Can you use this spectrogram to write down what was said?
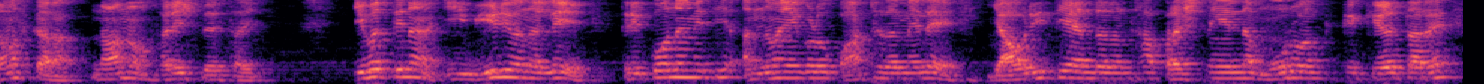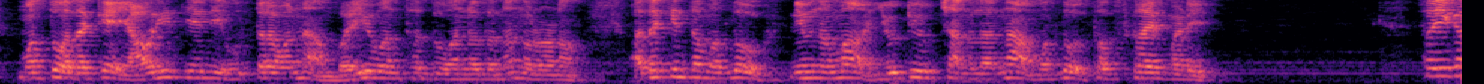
ನಮಸ್ಕಾರ, ನಾನು ಹರೀಶ್ ದೇಸಾಯಿ. ಇವತ್ತಿನ ಈ ವಿಡಿಯೋನಲ್ಲಿ ತ್ರಿಕೋನಮಿತಿ ಅನ್ವಯಗಳು ಪಾಠದ ಮೇಲೆ ಯಾವ ರೀತಿಯಾದಂತಹ ಪ್ರಶ್ನೆಯನ್ನ ಮೂರು ಅಂಕಕ್ಕೆ ಕೇಳ್ತಾರೆ ಮತ್ತು ಅದಕ್ಕೆ ಯಾವ ರೀತಿಯಲ್ಲಿ ಉತ್ತರವನ್ನ ಬರೆಯುವಂಥದ್ದು ಅನ್ನೋದನ್ನ ನೋಡೋಣ. ಅದಕ್ಕಿಂತ ಮೊದಲು ನೀವು ನಮ್ಮ ಯೂಟ್ಯೂಬ್ ಚಾನಲ್ ಅನ್ನ ಮೊದಲು ಸಬ್ಸ್ಕ್ರೈಬ್ ಮಾಡಿ. ಸೊ ಈಗ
